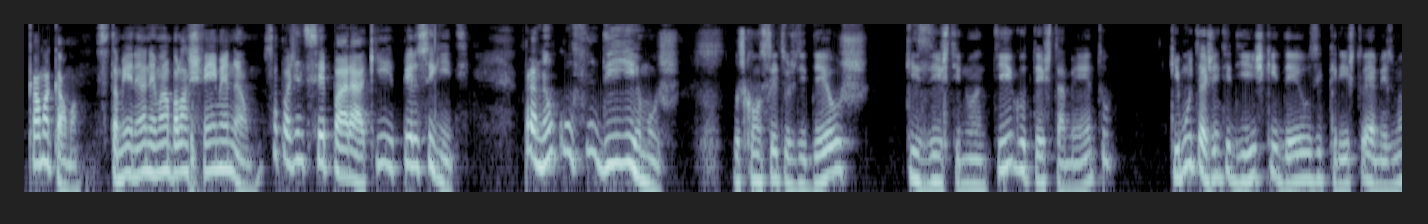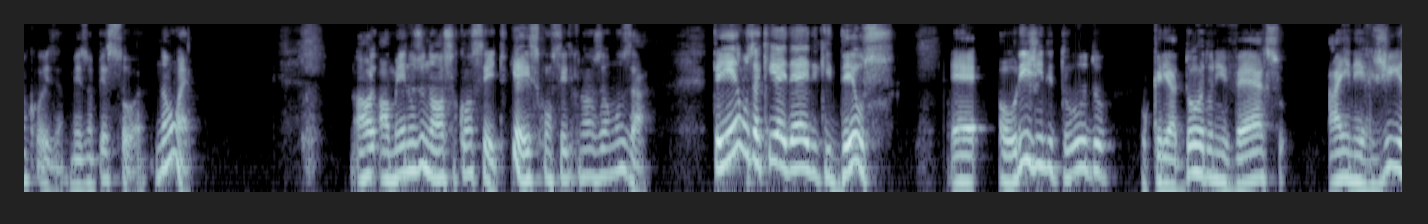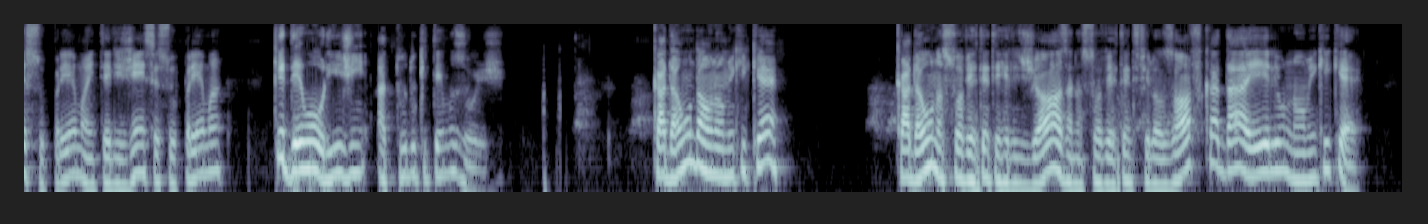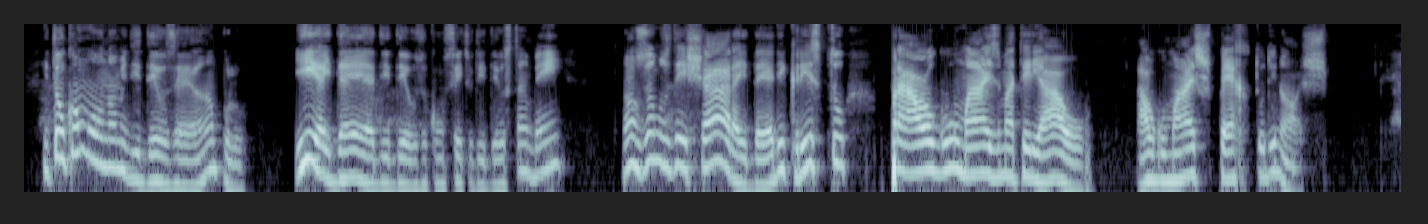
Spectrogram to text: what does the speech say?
Calma, calma. Isso também não é nenhuma blasfêmia, não. Só para a gente separar aqui pelo seguinte: para não confundirmos os conceitos de Deus que existe no Antigo Testamento, que muita gente diz que Deus e Cristo é a mesma coisa, mesma pessoa. Não é. Ao, ao menos o nosso conceito. E é esse conceito que nós vamos usar. Tenhamos aqui a ideia de que Deus é a origem de tudo, o Criador do universo, a energia suprema, a inteligência suprema, que deu origem a tudo que temos hoje. Cada um dá o nome que quer, cada um na sua vertente religiosa, na sua vertente filosófica, dá a ele o nome que quer. Então, como o nome de Deus é amplo, e a ideia de Deus, o conceito de Deus também, nós vamos deixar a ideia de Cristo para algo mais material, algo mais perto de nós.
